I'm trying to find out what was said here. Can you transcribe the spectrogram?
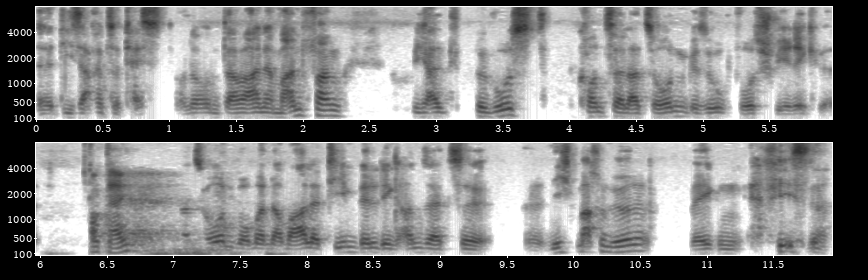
äh, die Sache zu testen. Oder? Und da waren am Anfang mich halt bewusst Konstellationen gesucht, wo es schwierig wird. Okay. Konstellationen, wo man normale Teambuilding-Ansätze äh, nicht machen würde, wegen erwiesener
